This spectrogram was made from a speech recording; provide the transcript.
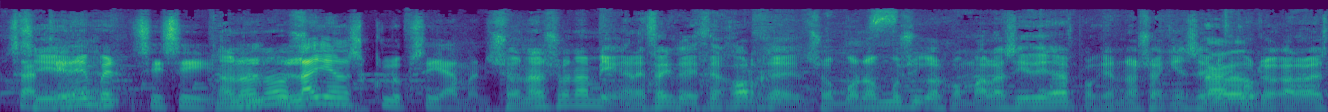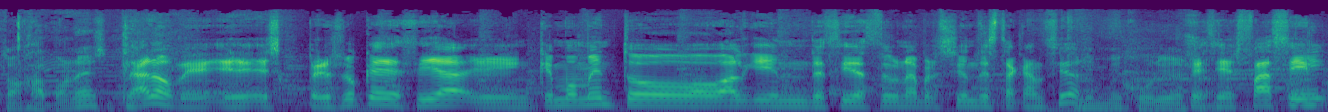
O sea, sí, tienen. ¿eh? ver- Sí, sí. No, no, no, Lions. Club se llaman. Suenan, suenan bien, en efecto. Dice Jorge, son buenos músicos con malas ideas porque no sé a quién se le Claro. ocurrió grabar esto en japonés. Claro, eh, es- pero es lo que decía. ¿En qué momento alguien decide hacer una versión de esta canción? Es muy curioso. Es decir, es fácil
